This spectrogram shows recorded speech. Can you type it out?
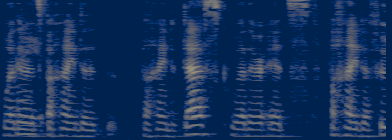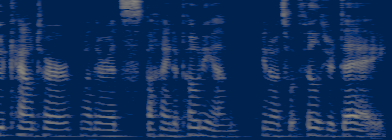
whether it's behind a behind a desk, whether it's behind a food counter, whether it's behind a podium, you know, it's what fills your day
